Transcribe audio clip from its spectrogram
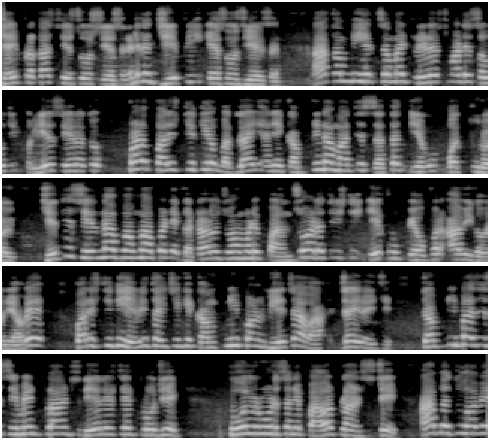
જયપ્રકાશ એસોસિએશન, એટલે કે જેપી એસોસિએશન. આ કંપની એક સમય ટ્રેડર્સ માટે સૌથી પ્રિય શેર હતો. પણ પરિસ્થિતિઓ બદલાઈ અને કંપનીના માથે સતત દેવું વધતું રહ્યું. જેથી શેરના ભાવમાં આપણને ઘટાડો જોવા મળે પાંચસો અડત્રીસથી એક રૂપિયા ઉપર આવી ગયો. અને હવે પરિસ્થિતિ એવી થઈ છે કે કંપની પણ વેચાવા જઈ રહી છે. કંપની પાસે cement plant real estate project, toll roads અને પાવર પ્લાન્ટ્સ છે. આ બધું હવે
